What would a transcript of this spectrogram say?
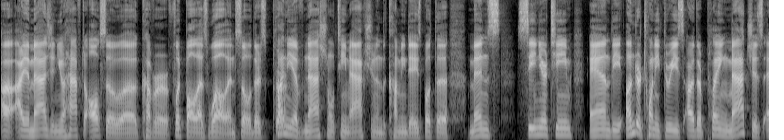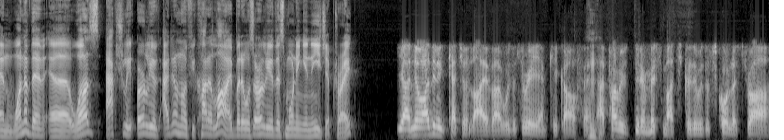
uh, I imagine you have to also uh, cover football as well. And so there's plenty of national team action in the coming days. Both the men's senior team and the under 23s are there playing matches, and one of them uh, was actually earlier. I don't know if you caught it live, but it was earlier this morning in Egypt, right? Yeah, no, I didn't catch it live. Uh, it was a 3 a.m. kickoff, and I probably didn't miss much because it was a scoreless draw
